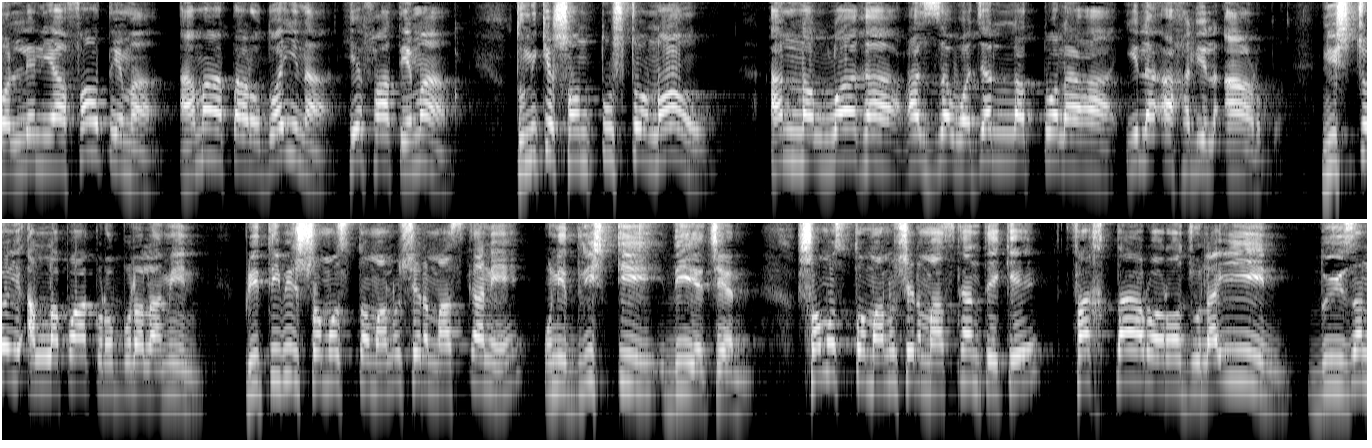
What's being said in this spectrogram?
বললেন, ইয়া ফাতেমা, আমা তার দয়না হে ফাতেমা, তুমি কি সন্তুষ্ট নও? আন্নাল্লাহা আজ্জা ওয়াজাল্লা তোলা ইলা আহলিল আর্দ নিশ্চয়ই আল্লাহ পাক রব্বুল আলমিন পৃথিবীর সমস্ত মানুষের মাঝখানে উনি দৃষ্টি দিয়েছেন। সমস্ত মানুষের মাঝখান থেকে ফাখতার রজুলাইন, দুইজন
